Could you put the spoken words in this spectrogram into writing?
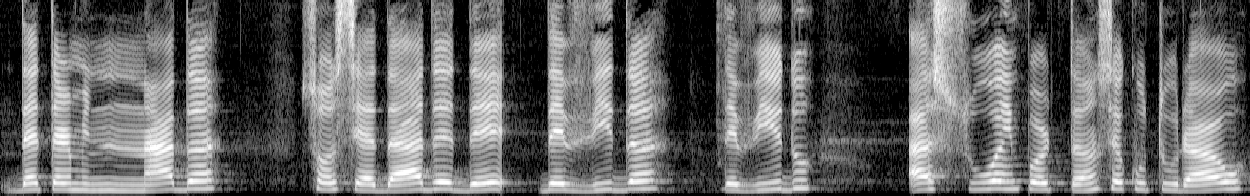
determinada sociedade de, devida, devido a sua importância cultural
